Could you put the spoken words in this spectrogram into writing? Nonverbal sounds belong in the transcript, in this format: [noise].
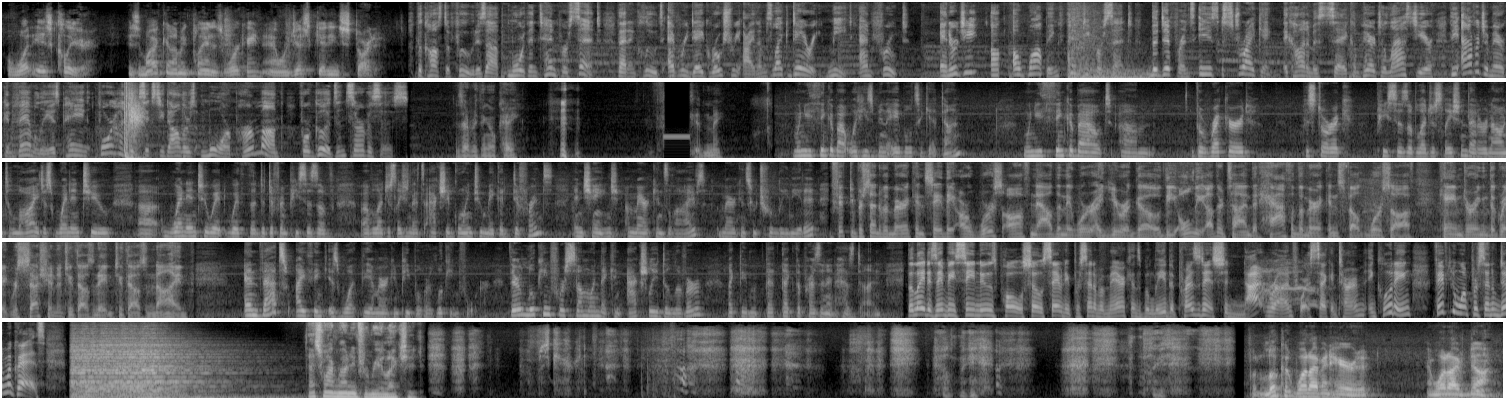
What is clear is my economic plan is working and we're just getting started. The cost of food is up more than 10%. That includes everyday grocery items like dairy, meat, and fruit. Energy up a whopping 50%. The difference is striking. Economists say compared to last year, the average American family is paying $460 more per month for goods and services. Is everything okay? [laughs] Kidding me? When you think about what he's been able to get done, when you think about um, the record historic pieces of legislation that are now into law. I just went into uh, went into it with the, the different pieces of, of legislation that's actually going to make a difference and change Americans' lives, Americans who truly need it. 50% of Americans say they are worse off now than they were a year ago. The only other time that half of Americans felt worse off came during the Great Recession in 2008 and 2009. And that's, I think, is what the American people are looking for. They're looking for someone that can actually deliver like the, that, like the president has done. The latest NBC News poll shows 70% of Americans believe the president should not run for a second term, including 51% of Democrats. That's why I'm running for reelection. I'm scared. Help me. Please. But look at what I've inherited and what I've done.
